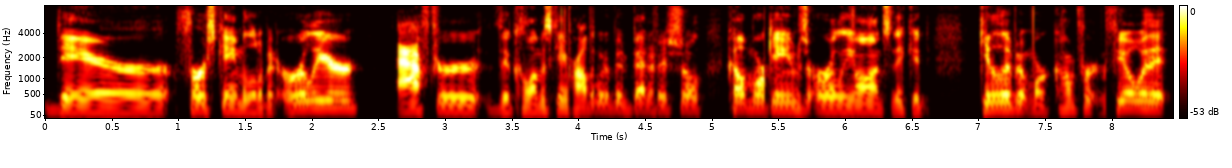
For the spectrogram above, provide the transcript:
their first game a little bit earlier after the Columbus game probably would have been beneficial. A couple more games early on so they could get a little bit more comfort and feel with it.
